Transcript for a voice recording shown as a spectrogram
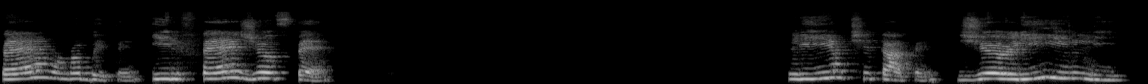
Faire, робити. Il fait, je fais. Lire, читати. Je lis, il lit.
